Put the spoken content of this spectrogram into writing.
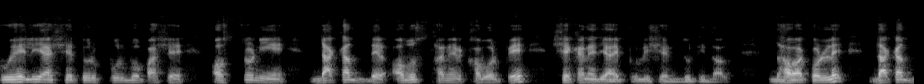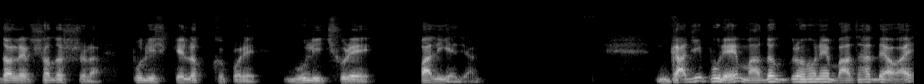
কুহেলিয়া সেতুর পূর্ব পাশে অস্ত্র নিয়ে ডাকাতদের অবস্থানের খবর পেয়ে সেখানে যায় পুলিশের দুটি দল। ধাওয়া করলে ডাকাত দলের সদস্যরা পুলিশকে লক্ষ্য করে গুলি ছুড়ে পালিয়ে যান। গাজীপুরে মাদক গ্রহণে বাধা দেওয়ায়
